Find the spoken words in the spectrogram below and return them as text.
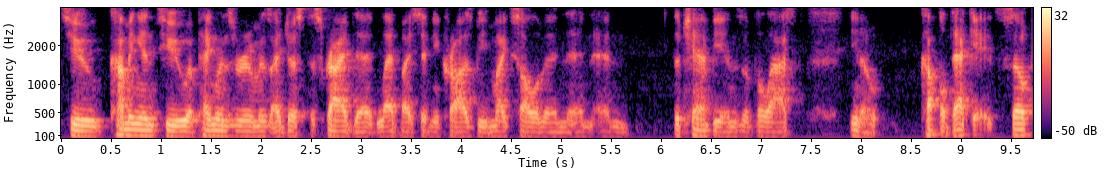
to coming into a Penguins room as I just described it, led by Sidney Crosby, Mike Sullivan, and and the champions of the last you know couple decades. So,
